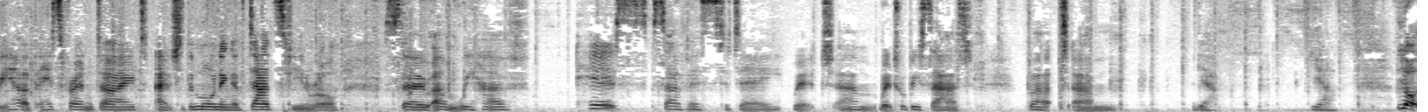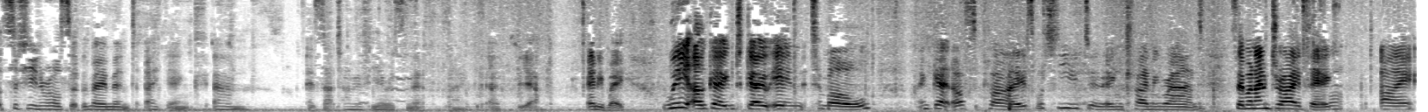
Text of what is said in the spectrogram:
we heard that his friend died actually the morning of Dad's funeral. So um, we have his service today, which um, which will be sad. But um, yeah, yeah. Lots of funerals at the moment, I think. Um, it's that time of year, isn't it? I, I, yeah. Anyway, we are going to go in to Mole and get our supplies. What are you doing climbing around? So when I'm driving, I,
